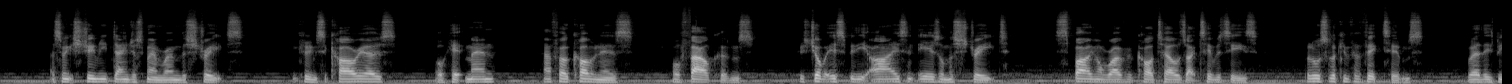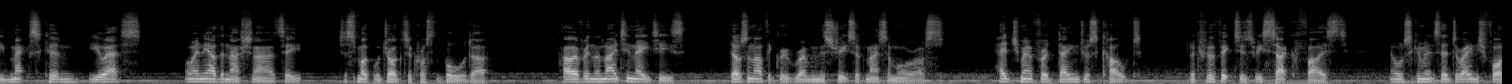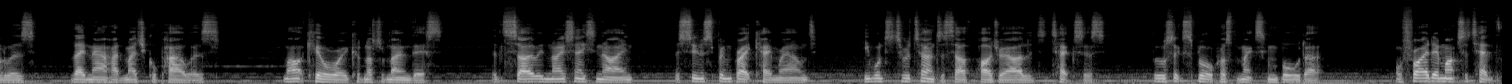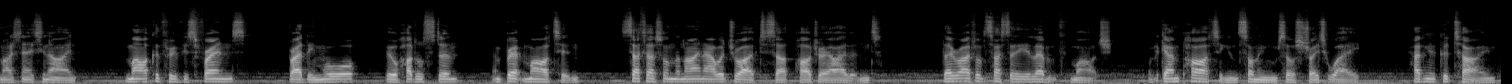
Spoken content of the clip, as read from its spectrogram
and some extremely dangerous men roam the streets, including sicarios, or hitmen, and falcones, or falcons, whose job it is to be the eyes and ears on the street, spying on rival cartels' activities, but also looking for victims, whether these be Mexican, US, or any other nationality, to smuggle drugs across the border. However, in the 1980s, there was another group roaming the streets of Matamoros, henchmen for a dangerous cult, looking for victims to be sacrificed in order to convince their deranged followers they now had magical powers. Mark Kilroy could not have known this, and so in 1989, as soon as spring break came round, he wanted to return to South Padre Island in Texas, but also explore across the Mexican border. On Friday, March 10, 1989, Mark and three of his friends, Bradley Moore, Bill Huddleston, and Brett Martin, set out on the nine hour drive to South Padre Island. They arrived on Saturday, the 11th of March, and began partying and sunning themselves straight away, having a good time.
